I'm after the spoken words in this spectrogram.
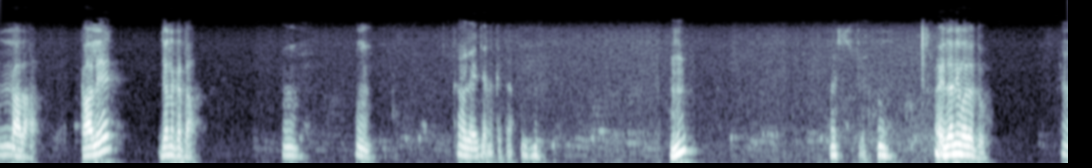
कालः। काले जनकता। काले जनकता? अस्तु। इदानीं वदतु हा।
